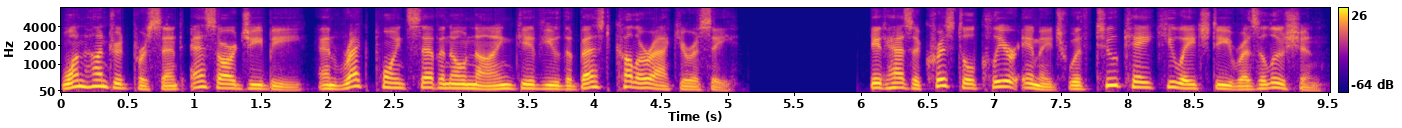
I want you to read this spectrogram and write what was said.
100% sRGB and Rec. .709 give you the best color accuracy. It has a crystal clear image with 2K QHD resolution.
